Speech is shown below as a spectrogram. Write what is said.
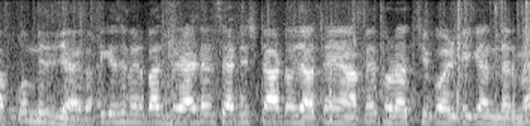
आपको मिल जाएगा। ठीक है मेरे पास ब्राइडल सेट स्टार्ट हो जाते हैं यहाँ पे थोड़ा अच्छी क्वालिटी के अंदर में।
